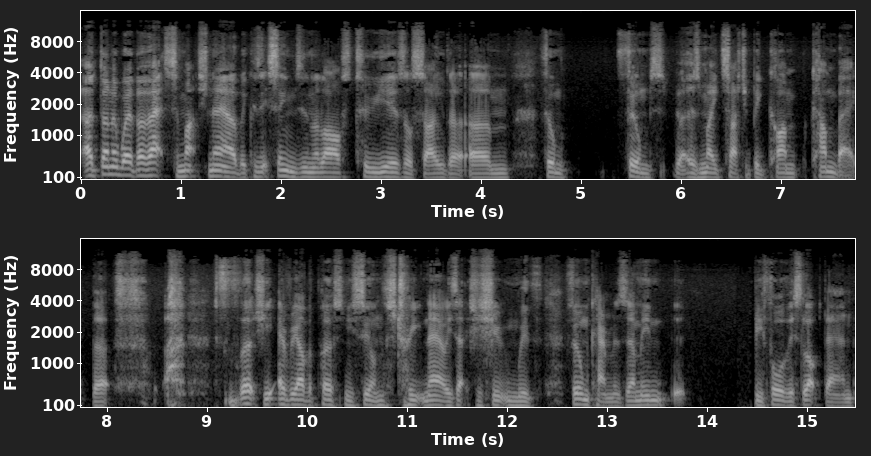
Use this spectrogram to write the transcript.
I don't know whether that's so much now because it seems in the last two years or so that um, film films has made such a big come, comeback that virtually every other person you see on the street now is actually shooting with film cameras. I mean, before this lockdown,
